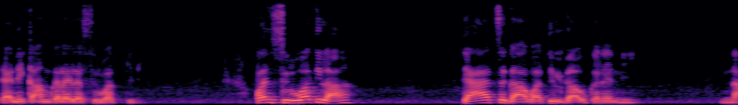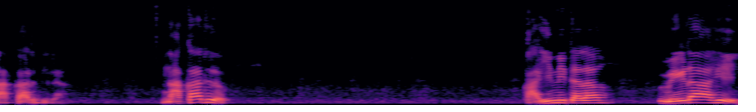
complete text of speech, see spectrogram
त्याने काम करायला सुरुवात केली. पण सुरुवातीला त्याच गावातील गावकऱ्यांनी नाकार दिला. नाकारलं. काहींनी त्याला वेडा आहे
